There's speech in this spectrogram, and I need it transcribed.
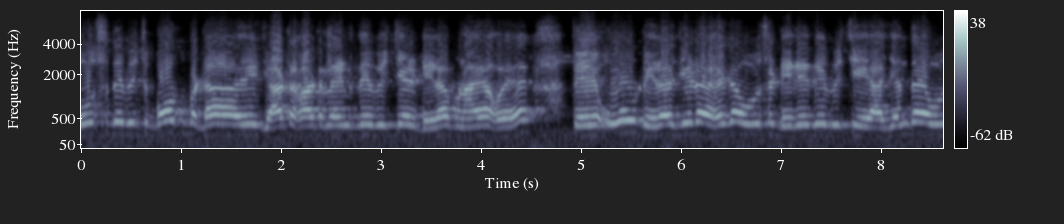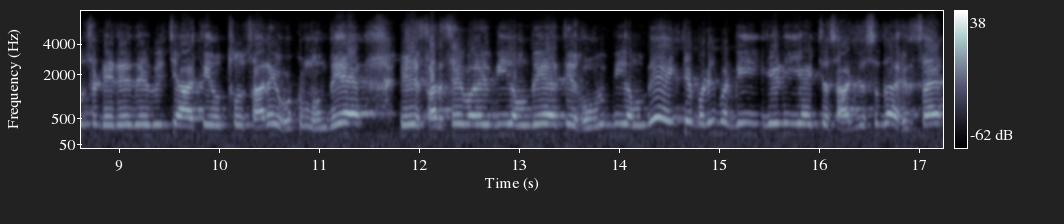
ਉਸ ਦੇ ਵਿੱਚ ਬਹੁਤ ਵੱਡਾ ਇਹ ਜਾਟ ਹਾਰਟਲੈਂਡ ਦੇ ਵਿੱਚ ਡੇਰਾ ਬਣਾਇਆ ਹੋਇਆ ਤੇ ਉਹ ਡੇਰਾ ਜਿਹੜਾ ਹੈਗਾ ਉਸ ਡੇਰੇ ਦੇ ਵਿੱਚ ਆ ਜਾਂਦਾ ਉਸ ਡੇਰੇ ਦੇ ਵਿੱਚ ਆ ਕੇ ਉੱਥੋਂ ਸਾਰੇ ਹੁਕਮ ਹੁੰਦੇ ਆ ਇਹ ਸਰਸੇ ਵਾਲੇ ਵੀ ਆਉਂਦੇ ਆ ਤੇ ਹੋਰ ਵੀ ਆਉਂਦੇ ਆ ਇੱਥੇ ਬੜੀ ਵੱਡੀ ਜਿਹੜੀ ਹੈ ਇੱਕ ਸਾਜ਼ਿਸ਼ ਦਾ ਹਿੱਸਾ ਹੈ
